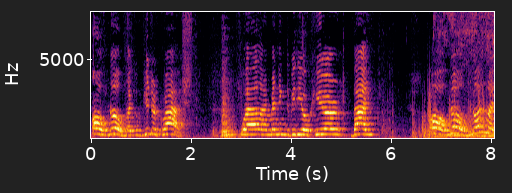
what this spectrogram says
Oh no, my computer crashed. Well, I'm ending the video here. Bye. Oh no, not my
